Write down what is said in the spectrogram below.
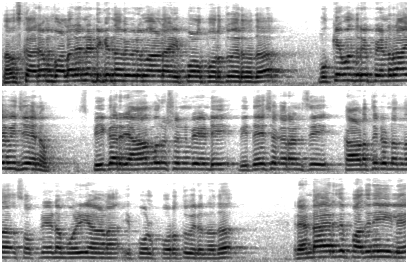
നമസ്കാരം. വളരെ ഞെട്ടിക്കുന്ന വിവരമാണ് ഇപ്പോൾ പുറത്തു വരുന്നത്. മുഖ്യമന്ത്രി പിണറായി വിജയനും സ്പീക്കർ രാമകൃഷ്ണനും വേണ്ടി വിദേശ കറൻസി കടത്തിയിട്ടുണ്ടെന്ന സ്വപ്നയുടെ മൊഴിയാണ് ഇപ്പോൾ പുറത്തു വരുന്നത്. രണ്ടായിരത്തി പതിനേഴിലെ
